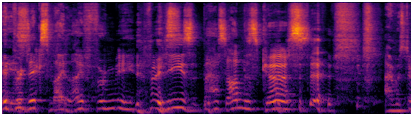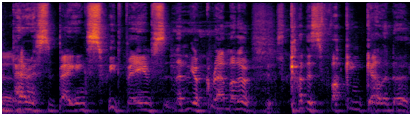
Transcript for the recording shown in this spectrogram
It predicts my life for me. Please pass on this curse. I was in Paris begging sweet babes, and then your grandmother got this fucking calendar.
